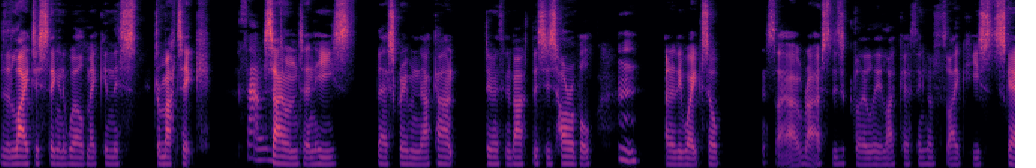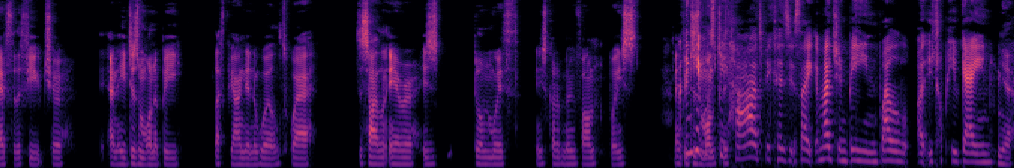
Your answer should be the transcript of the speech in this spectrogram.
the lightest thing in the world, making this dramatic sound sound, and he's there screaming, "I can't do anything about it. This is horrible." Mm. And then he wakes up. It's like, oh, right, this is clearly like a thing of like he's scared for the future, and he doesn't want to be left behind in a world where the silent era is done with. He's got to move on, but he's I think it doesn't must want be to. hard because it's like imagine being well at your top of your game Yeah,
